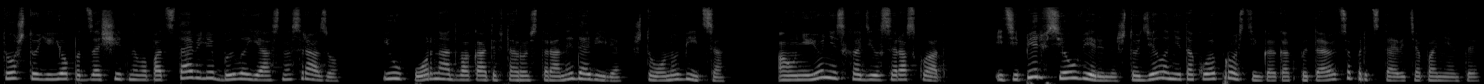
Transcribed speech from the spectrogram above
То, что ее подзащитного подставили, было ясно сразу. И упорно адвокаты второй стороны давили, что он убийца. А у нее не сходился расклад. И теперь все уверены, что дело не такое простенькое, как пытаются представить оппоненты.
